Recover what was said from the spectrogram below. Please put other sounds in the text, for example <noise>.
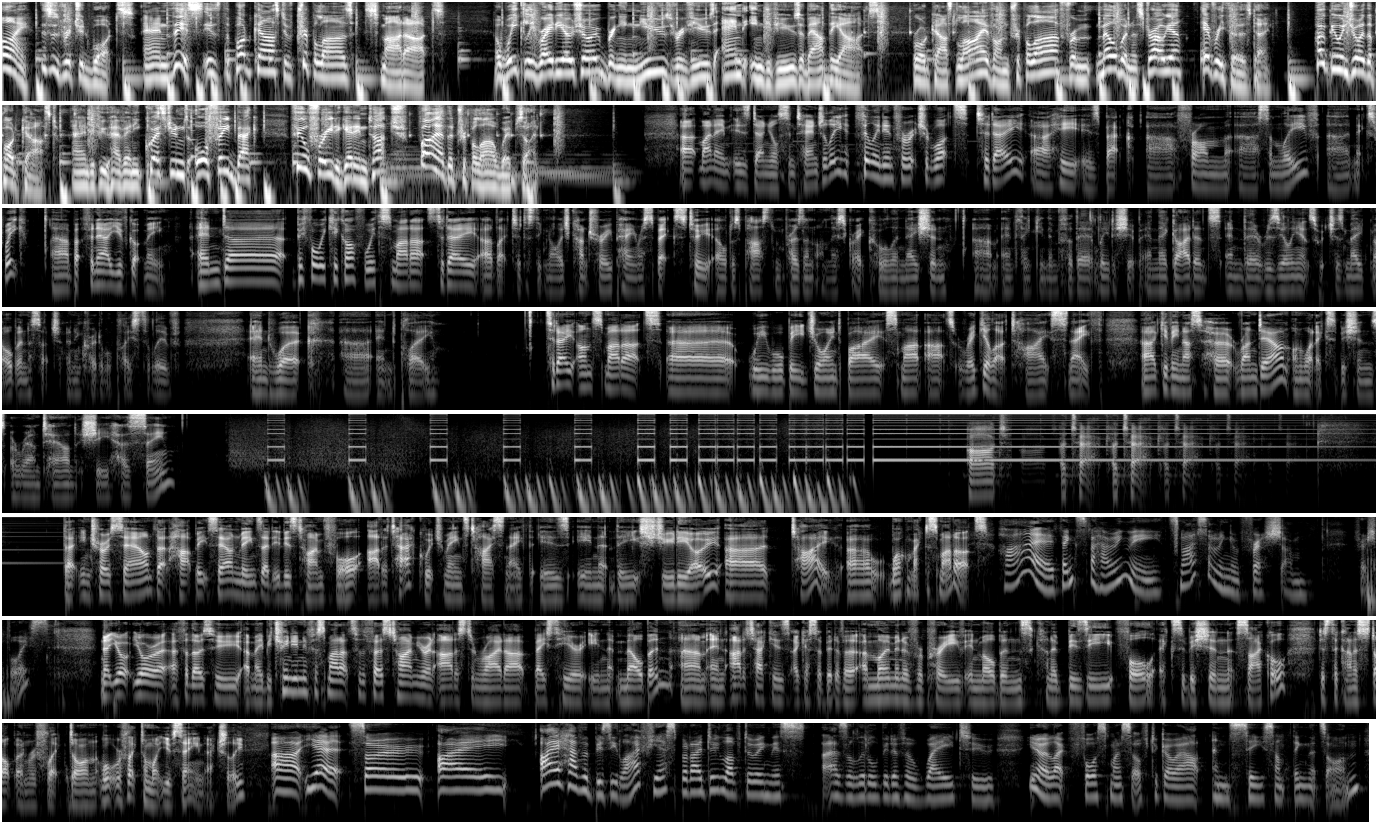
Hi, this is Richard Watts, and this is the podcast of Triple R's Smart Arts, a weekly radio show bringing news, reviews, and interviews about the arts. Broadcast live on Triple R from Melbourne, Australia, every Thursday. Hope you enjoy the podcast, and if you have any questions or feedback, feel free to get in touch via the Triple R website. Uh, my name is Daniel Santangeli, filling in for Richard Watts today. Uh, he is back uh, from uh, some leave uh, next week, uh, but for now, you've got me. And before we kick off with Smart Arts today, I'd like to just acknowledge country, paying respects to elders past and present on this great Kulin nation, um, and thanking them for their leadership and their guidance and their resilience, which has made Melbourne such an incredible place to live and work and play. Today on Smart Arts, uh, we will be joined by Smart Arts regular Tai Snaith, uh, giving us her rundown on what exhibitions around town she has seen. Art attack, attack, attack, attack. That intro sound, that heartbeat sound, means that it is time for Art Attack, which means Tai Snaith is in the studio. Uh, Tai, uh, welcome back to Smart Arts. Hi, thanks for having me. It's nice having a fresh um, fresh voice. Now, you're, you're uh, for those who are maybe tuning in for Smart Arts for the first time, you're an artist and writer based here in Melbourne. Um, and Art Attack is, I guess, a bit of a, a, moment of reprieve in Melbourne's kind of busy fall exhibition cycle, just to kind of stop and reflect on, well, reflect on what you've seen, actually. Uh, yeah, so I. I have a busy life, yes, but I do love doing this as a little bit of a way to, you know, like force myself to go out and see something that's on.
